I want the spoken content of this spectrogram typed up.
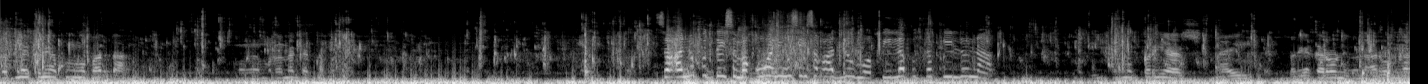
Pag may pa niya mga bata. Mga maranagat na ko. Sa ano pud tay sa makuha nimo sa isa ka adlaw mo, pila pud ka kilo na. Magparehas. Ay, pareha karon yung naroon na.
